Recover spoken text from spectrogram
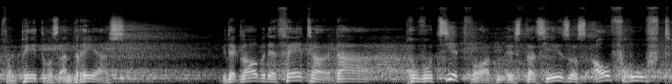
von Petrus, Andreas, wie der Glaube der Väter da provoziert worden ist, dass Jesus aufruft,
